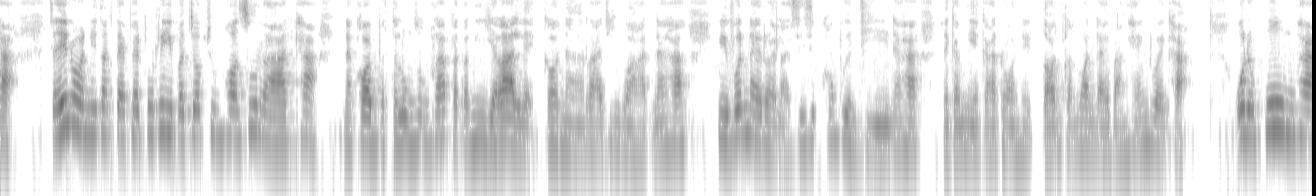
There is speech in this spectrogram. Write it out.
ค่ะ จะเห็นวันนี้ตั้งแต่เพชรบุรีประจวบชุมพรสุราษฎร์ค่ะนครปัตตาลุงสงขลาปัตตานียะลาและก็นาราธิวาสนะคะ มีฝนในร้อยละ40 ของพื้นที่นะคะและก็มีอากาศร้อนในตอนกลางวันได้บางแห่งด้วยค่ะอุณหภูมิค่ะ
